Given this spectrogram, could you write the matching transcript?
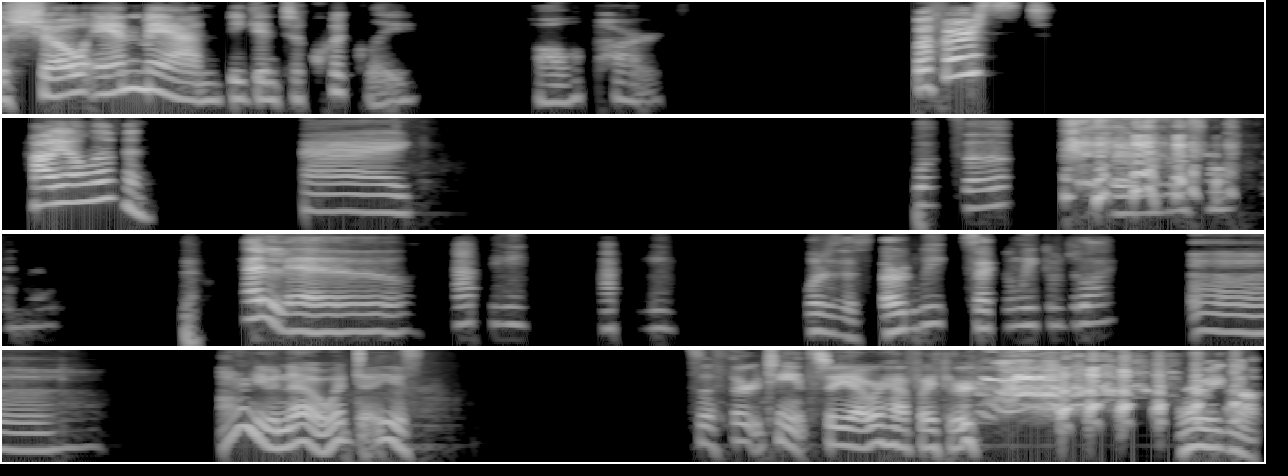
The show and man begin to quickly fall apart. But first, how y'all living? Hi. What's up? Flavor of the song? Hello. Happy, happy. What is this? Third week, second week of July? Uh, I don't even know what day is. It's the thirteenth, so yeah, we're halfway through. There we go.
